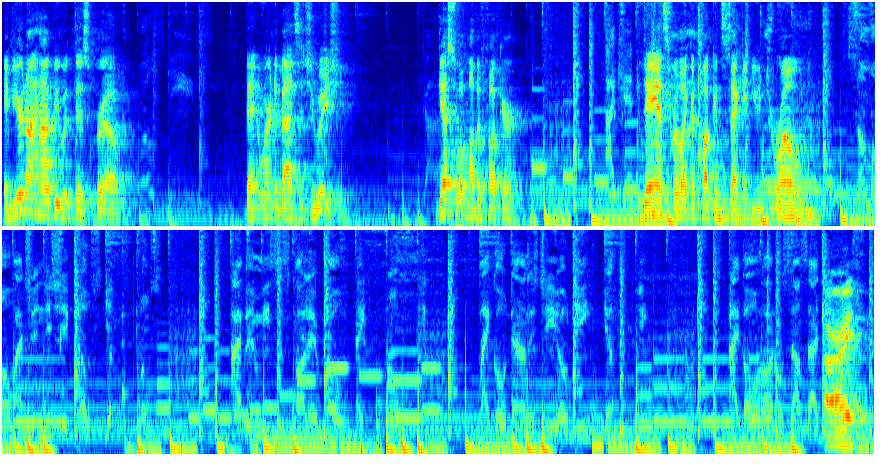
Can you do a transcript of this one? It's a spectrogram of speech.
if you're not happy with this, bro, then we're in a bad situation. Guess what, motherfucker? Dance for like a fucking second, you drone. Alright?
